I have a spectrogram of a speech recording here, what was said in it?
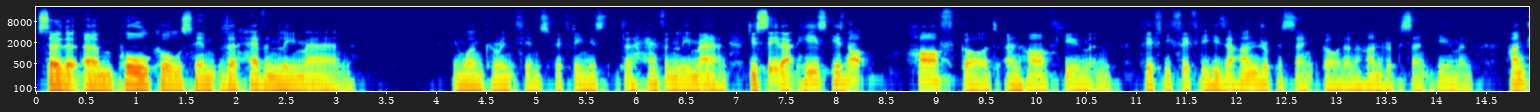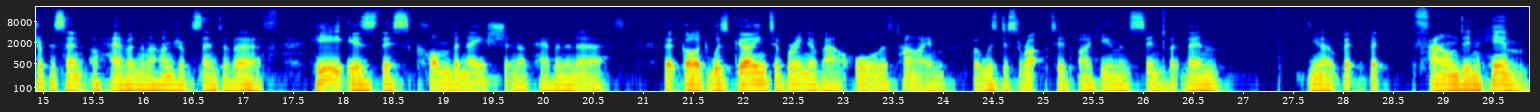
So that um, Paul calls him the heavenly man in 1 Corinthians 15. He's the heavenly man. Do you see that? He's, he's not half God and half human, 50 50. He's 100% God and 100% human, 100% of heaven and 100% of earth. He is this combination of heaven and earth that God was going to bring about all the time, but was disrupted by human sin, but then, you know, but, but found in Him.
